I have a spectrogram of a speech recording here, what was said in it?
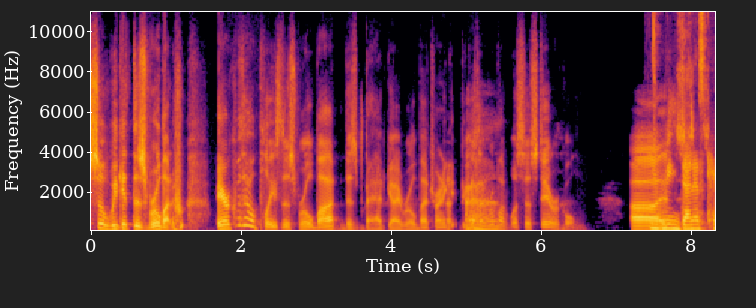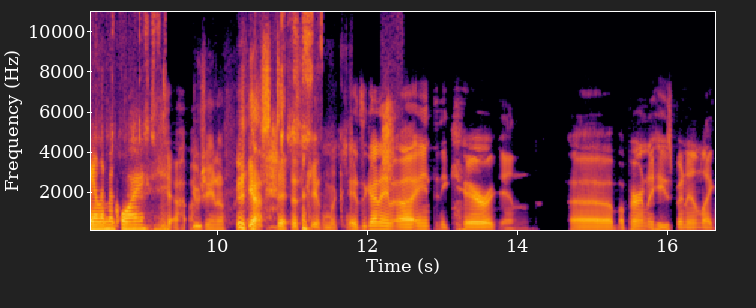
Also, we get this robot. Who, Eric, who the hell plays this robot? This bad guy robot trying to get because that robot was hysterical. Uh you mean Dennis Taylor McCoy? yeah Eugenia. yes, Dennis Caleb McCoy. It's a guy named uh, Anthony Carrigan. Uh, apparently, he's been in like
